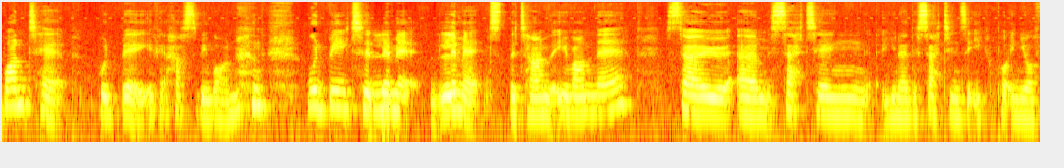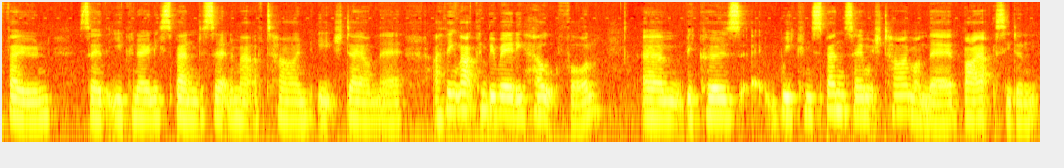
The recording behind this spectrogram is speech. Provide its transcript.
one tip would be, if it has to be one, would be to limit limit the time that you're on there. So um, setting, you know, the settings that you can put in your phone so that you can only spend a certain amount of time each day on there. I think that can be really helpful um, because we can spend so much time on there by accident.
